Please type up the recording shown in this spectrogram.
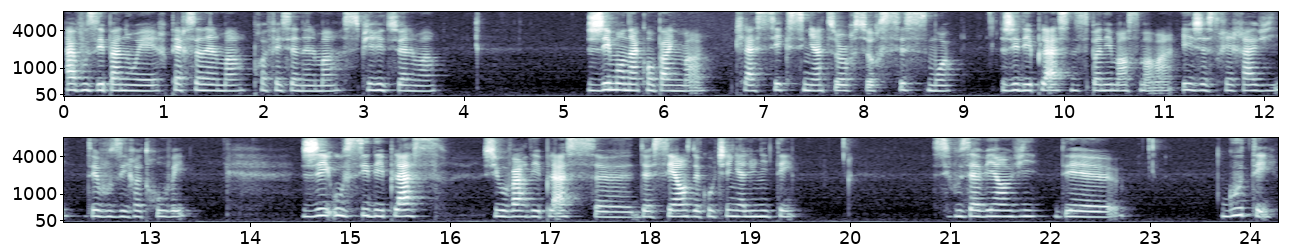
à vous épanouir personnellement, professionnellement, spirituellement. J'ai mon accompagnement classique signature sur six mois. J'ai des places disponibles en ce moment et je serai ravie de vous y retrouver. J'ai aussi des places, j'ai ouvert des places euh, de séances de coaching à l'unité si vous avez envie de goûter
